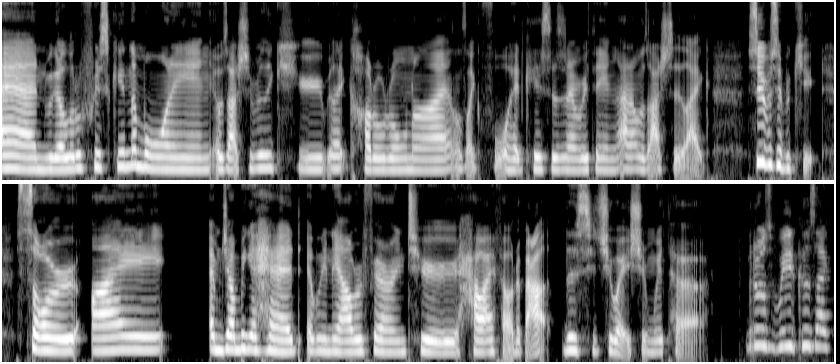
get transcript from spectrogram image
and we got a little frisky in the morning. It was actually really cute. We like cuddled all night. It was like forehead kisses and everything. And it was actually like super, super cute. So I am jumping ahead and we're now referring to how I felt about the situation with her. But it was weird because like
